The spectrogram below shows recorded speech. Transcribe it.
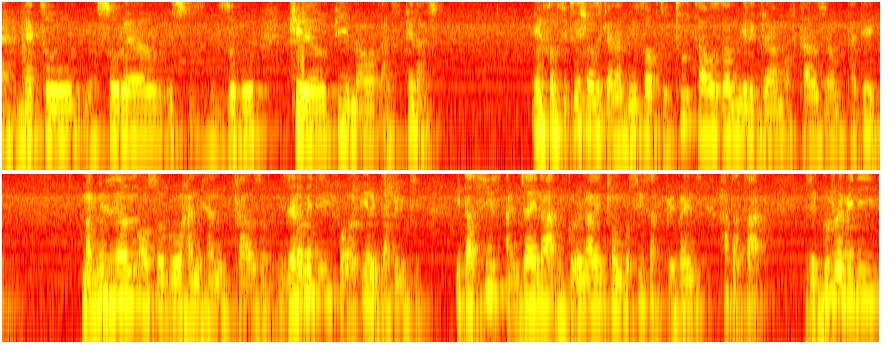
uh, nettle, your sorrel, which is the zobo, kale, peanut, and spinach. In some situations, you can administer up to 2,000 milligram of calcium per day. Magnesium also go hand in hand with calcium. It's a remedy for irritability. It assists angina and coronary thrombosis and prevents heart attack. It's a good remedy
